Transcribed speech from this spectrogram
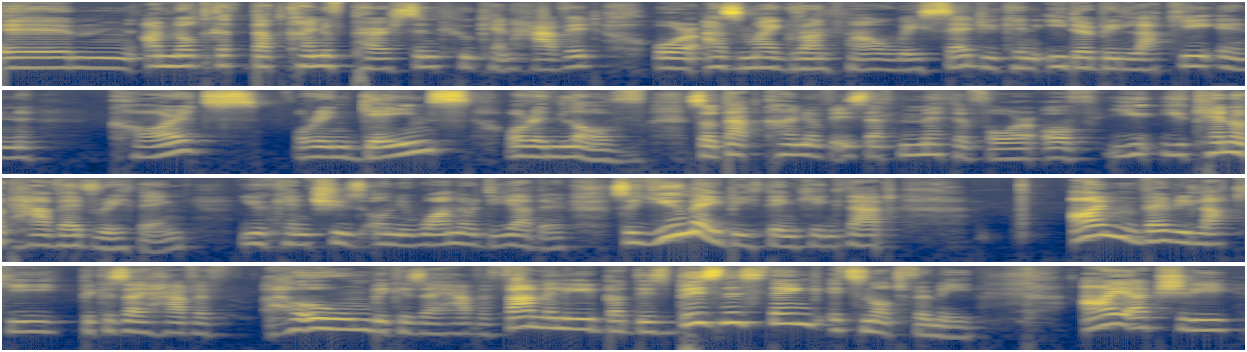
um, I'm not that kind of person who can have it. Or, as my grandma always said, you can either be lucky in cards or in games or in love. So that kind of is that metaphor of you, you cannot have everything. You can choose only one or the other. So you may be thinking that I'm very lucky because I have a home, because I have a family, but this business thing, it's not for me. I actually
